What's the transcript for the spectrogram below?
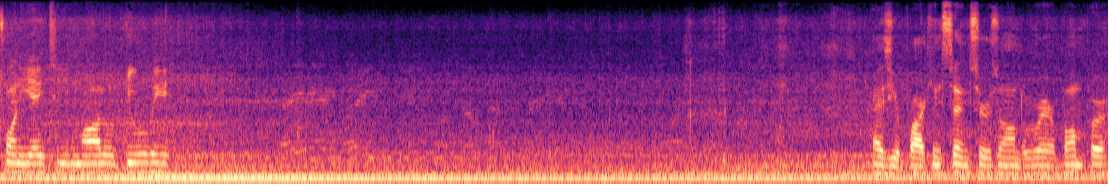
2018 model dually Has your parking sensors on the rear bumper.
